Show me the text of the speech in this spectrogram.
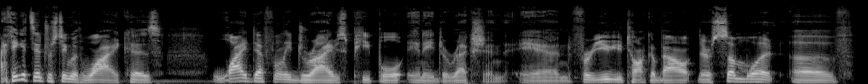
I think it's interesting with why because why definitely drives people in a direction. And for you, you talk about there's somewhat of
